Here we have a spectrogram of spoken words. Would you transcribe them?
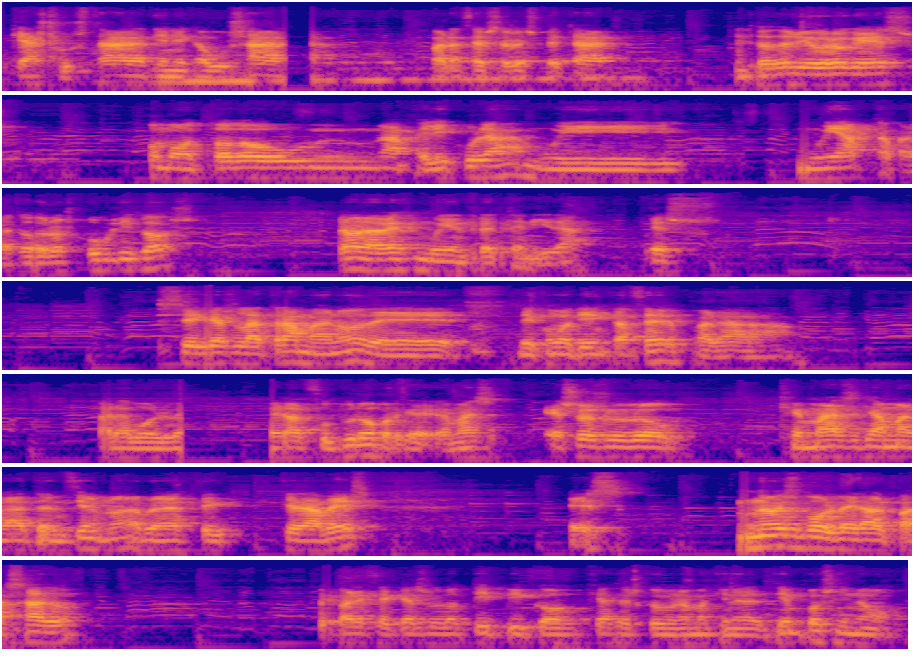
que asustar, tiene que abusar para hacerse respetar. Entonces yo creo que es como todo una película muy, muy apta para todos los públicos, pero a la vez muy entretenida. Es sigues la trama ¿no? de, cómo tienen que hacer para, para volver al futuro, porque además eso es lo que más llama la atención, ¿no? La primera vez que la ves es no es volver al pasado, que parece que es lo típico que haces con una máquina del tiempo, sino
